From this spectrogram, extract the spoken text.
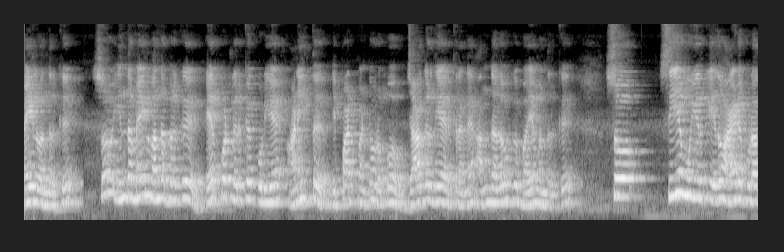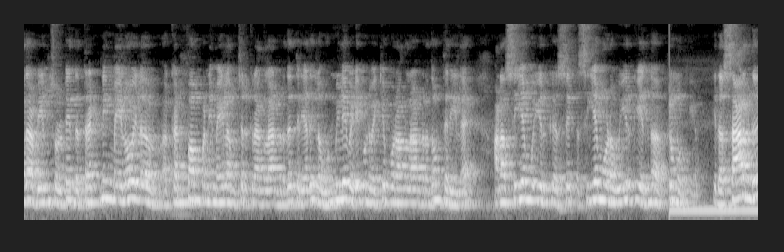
மெயில் வந்திருக்கு. ஸோ இந்த மெயில் வந்த பிறகு ஏர்போர்ட்டில் இருக்கக்கூடிய அனைத்து டிபார்ட்மெண்ட்டும் ரொம்ப ஜாகிரதையாக இருக்கிறாங்க. அந்த அளவுக்கு பயம் வந்திருக்கு. ஸோ சிஎம் உயிருக்கு எதுவும் ஆயிடக்கூடாது அப்படின்னு சொல்லிட்டு இந்த த்ரெட்னிங் மெயிலோ இல்லை கன்ஃபார்ம் பண்ணி மெயில் அமைச்சிருக்கிறாங்களான்றது தெரியாது. இல்லை உண்மையிலே வெடிகுண்டு வைக்க போகிறாங்களான்றதும் தெரியல. ஆனால் சிஎம் உயிருக்கு சி சிஎம்மோட உயிருக்கு எந்த முக்கியம். இதை சார்ந்து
